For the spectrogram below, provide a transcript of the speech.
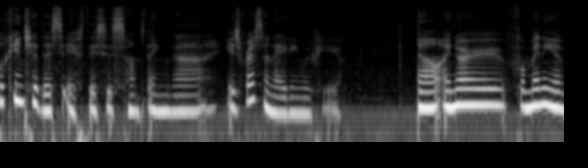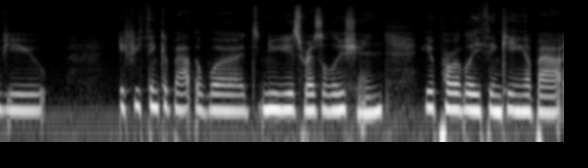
look into this if this is something that is resonating with you. Now, I know for many of you, if you think about the word New Year's resolution, you're probably thinking about,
